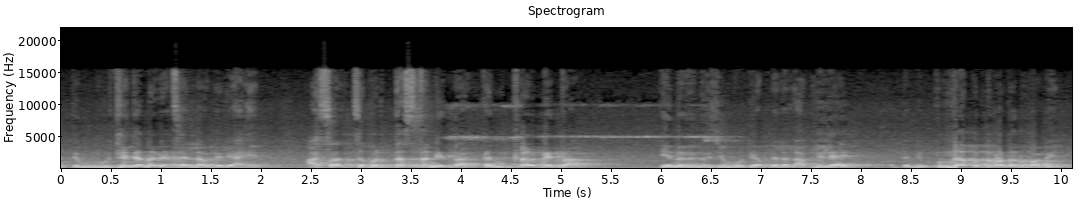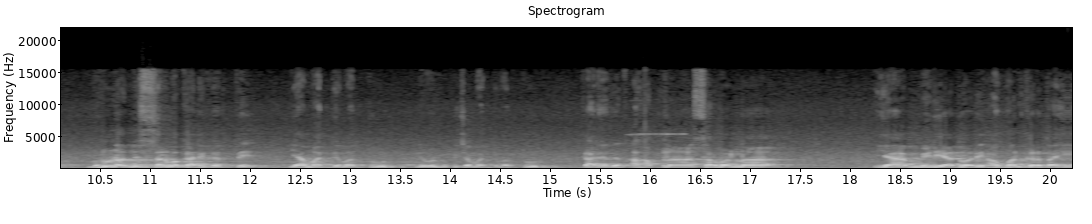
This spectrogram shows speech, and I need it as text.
आणि ते मुर्धे त्यांना वेचायला लावलेले आहेत. असा जबरदस्त नेता कणखर नेता हे नरेंद्रजी मोदी आपल्याला लाभलेले आहेत आणि त्यांनी पुन्हा पंतप्रधान व्हावे म्हणून आम्ही सर्व कार्यकर्ते या माध्यमातून निवडणुकीच्या माध्यमातून कार्यरत आपणा सर्वांना या मीडियाद्वारे आव्हान करत आहे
